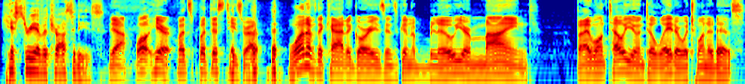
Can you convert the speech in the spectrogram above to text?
history of atrocities. Yeah. Well, here, let's put this teaser out. One of the categories is going to blow your mind, but I won't tell you until later which one it is.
